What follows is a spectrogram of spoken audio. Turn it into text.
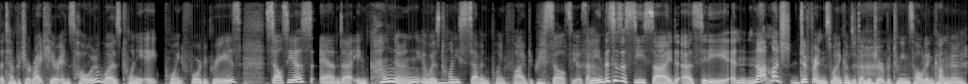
the temperature right here in Seoul was 28.4 degrees Celsius, and uh, in Gangneung it was 27.5 degrees Celsius. I mean, this is a seaside uh, city, and not much difference when it comes to temperature between Seoul and Gangneung.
